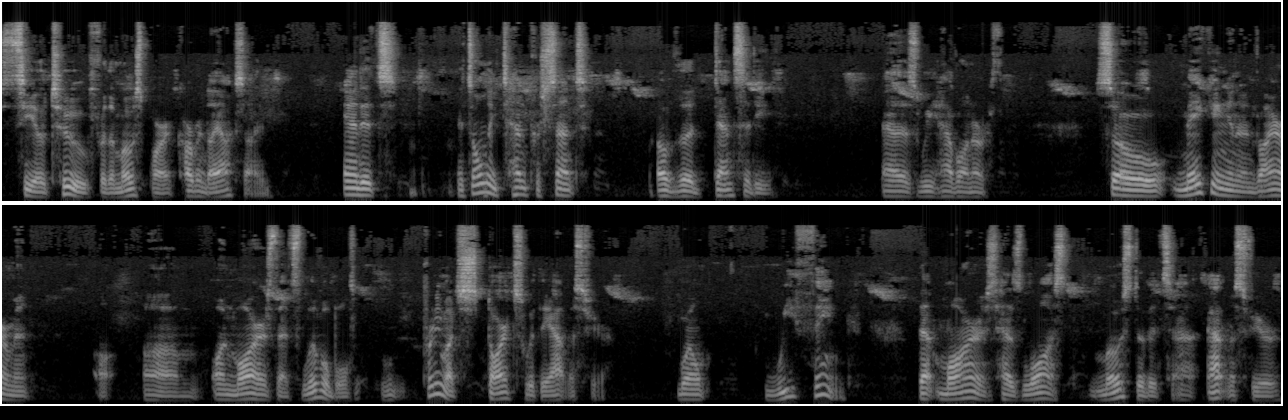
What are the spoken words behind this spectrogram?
CO2 for the most part, carbon dioxide, and it's it's only ten percent of the density as we have on Earth. So making an environment um, on Mars that's livable pretty much starts with the atmosphere. Well, we think that Mars has lost most of its atmosphere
